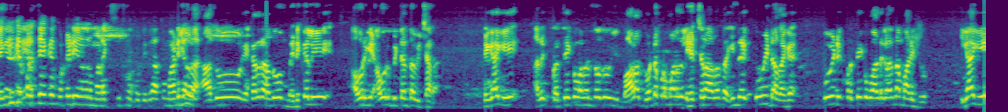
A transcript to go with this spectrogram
ಡೆಂಗ್ಯೂಗೆ ಪ್ರತ್ಯೇಕ ಕೊಠಡಿ ಏನಾದ್ರು ಮಾಡಕ್ಕೆ ಸೂಚನೆ ಕೊಟ್ಟಿದ್ರ ಅಥವಾ ಮಾಡಿಲ್ಲ ಅದು ಯಾಕಂದ್ರೆ ಅದು ಮೆಡಿಕಲಿ ಅವ್ರಿಗೆ, ಅವ್ರು ಬಿಟ್ಟಂತ ವಿಚಾರ. ಹೀಗಾಗಿ ಅದಕ್ಕೆ ಪ್ರತ್ಯೇಕವಾದಂಥದ್ದು ಈ ಬಹಳ ದೊಡ್ಡ ಪ್ರಮಾಣದಲ್ಲಿ ಹೆಚ್ಚಳ ಆದಂತ ಹಿಂದೆ ಕೋವಿಡ್ ಆದಾಗ ಕೋವಿಡ್ ಪ್ರತ್ಯೇಕ ವಾರ್ಡ್ಗಳನ್ನ ಮಾಡಿದ್ರು. ಹೀಗಾಗಿ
